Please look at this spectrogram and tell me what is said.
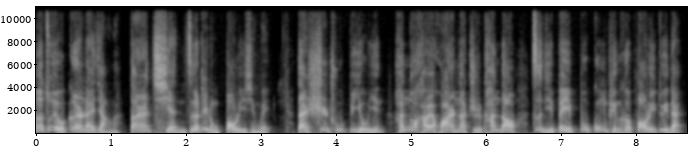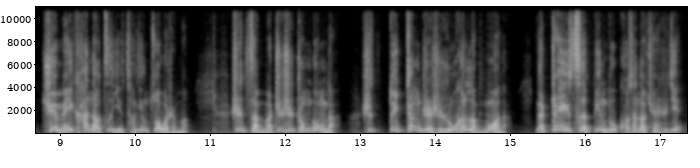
那作为我个人来讲呢，当然谴责这种暴力行为，但事出必有因。很多海外华人呢，只看到自己被不公平和暴力对待，却没看到自己曾经做过什么，是怎么支持中共的。是对政治是如何冷漠的？那这一次病毒扩散到全世界，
